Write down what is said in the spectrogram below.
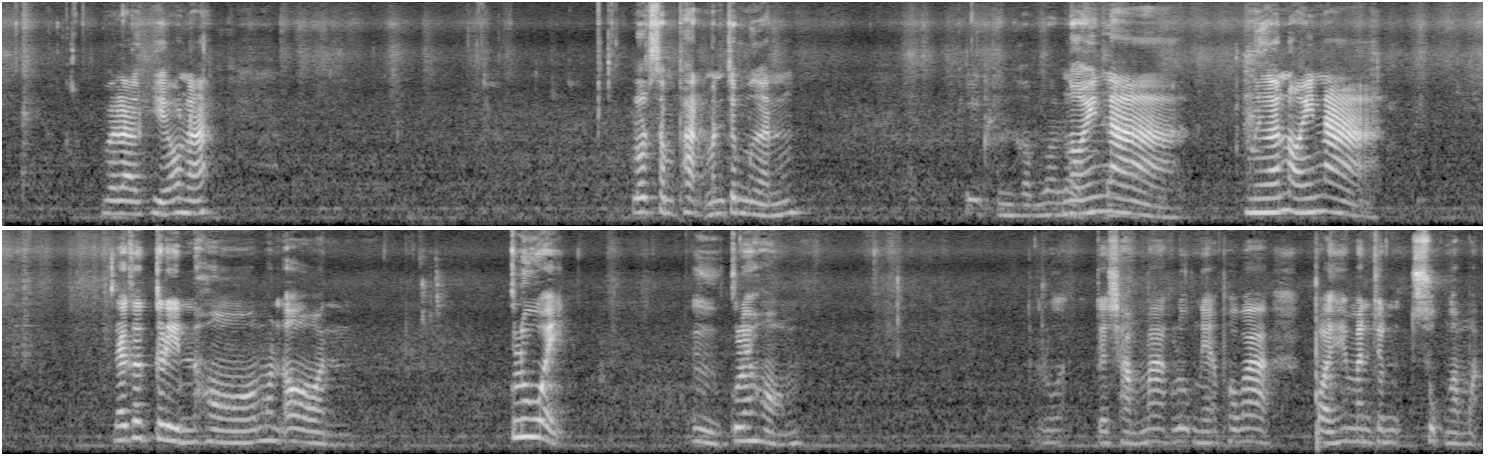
ๆเวลาเคี้ยวนะรสสัมผัสมันจะเหมือนำพี่พิมพ์คำว่าน้อยหนา เนื้อน้อยหนา แล้วก็กลิ่นหอมอ่อนๆกล้วยเออกล้วยหอมรู้ว่าแต่ช้ำมากลูกเนี้ย เพราะว่าปล่อยให้มันจนสุกงำอะ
